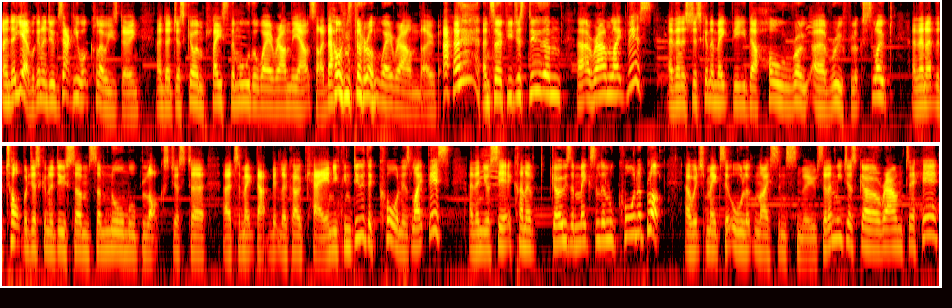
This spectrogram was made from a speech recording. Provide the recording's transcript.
And uh, yeah, we're going to do exactly what Chloe's doing and uh, just go and place them all the way around the outside. That one's the wrong way around though. and so if you just do them uh, around like this, and then it's just going to make the, the whole uh, roof look sloped and then at the top, we're just going to do some some normal blocks just to uh, to make that bit look okay. And you can do the corners like this, and then you'll see it kind of goes and makes a little corner block, uh, which makes it all look nice and smooth. So let me just go around to here.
